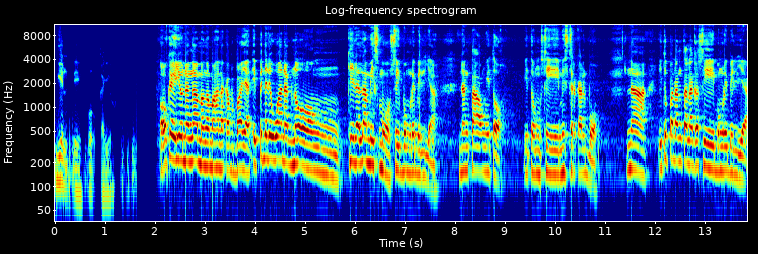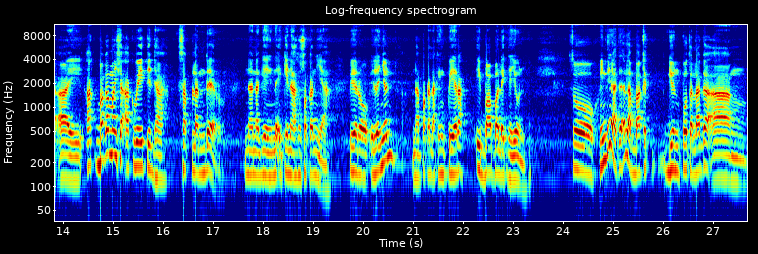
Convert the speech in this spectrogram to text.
guilty po kayo. Okay, yun na nga mga mahal na kababayan. Ipinaliwanag noong kilala mismo si Bong Revilla ng taong ito, itong si Mr. Calvo, na ito pa lang talaga si Bong Revilla ay, bagaman siya acquainted ha, sa plunder na naging na ikinaso sa kanya, pero ilan yun? Napakalaking pera, ibabalik niya yun. So, hindi natin alam bakit yun po talaga ang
